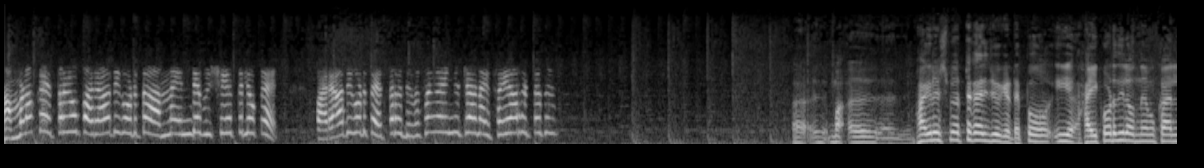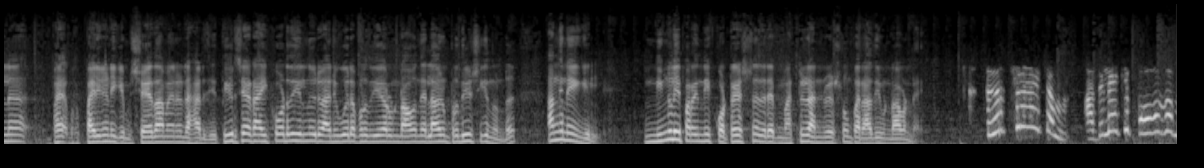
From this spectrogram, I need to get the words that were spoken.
നമ്മളൊക്കെ എത്രയോ പരാതി കൊടുത്ത അന്ന് എന്റെ വിഷയത്തിലൊക്കെ പരാതി കൊടുത്ത് എത്ര ദിവസം കഴിഞ്ഞിട്ടാണ് എഫ്ഐആർ ഇട്ടത്? ഭാഗ്യലക്ഷ്മി ഒറ്റ കാര്യം ചോദിക്കട്ടെ. ഇപ്പോ ഈ ഹൈക്കോടതിയിൽ ഒന്നേ മുക്കാലിന് പരിഗണിക്കും ശ്വേതാമേനോന്റെ ഹർജി. തീർച്ചയായിട്ടും ഹൈക്കോടതിയിൽ നിന്ന് ഒരു അനുകൂല പ്രതികരണം ഉണ്ടാവും എല്ലാവരും പ്രതീക്ഷിക്കുന്നുണ്ട്. അങ്ങനെയെങ്കിൽ നിങ്ങൾ ഈ പറയുന്ന ഈ കൊട്ടേഷനെതിരെ മറ്റൊരു അന്വേഷണവും പരാതി ഉണ്ടാവണ്ടേ? തീർച്ചയായിട്ടും. അതിലേക്ക് പോകും.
